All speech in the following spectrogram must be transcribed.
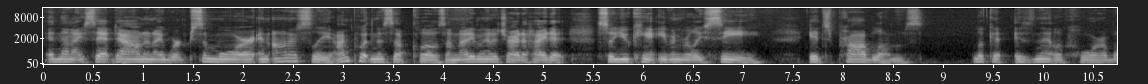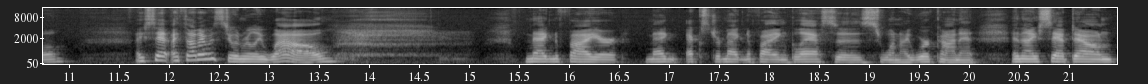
and then I sat down and I worked some more. And honestly, I'm putting this up close. I'm not even going to try to hide it so you can't even really see its problems. Look at, isn't that look horrible? I said, I thought I was doing really well. Magnifier, mag, extra magnifying glasses when I work on it. And I sat down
